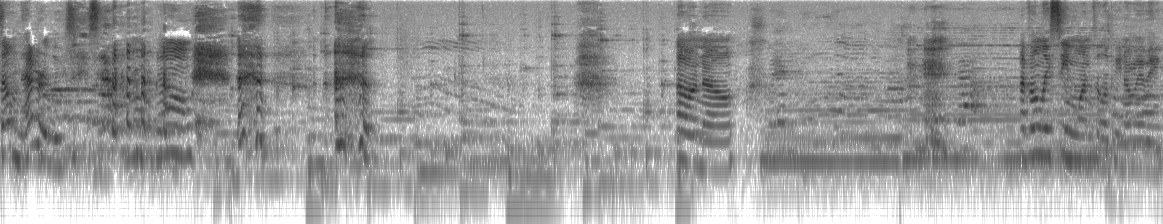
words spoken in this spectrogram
Stell never loses. oh, No. oh no. I've only seen one Filipino movie.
